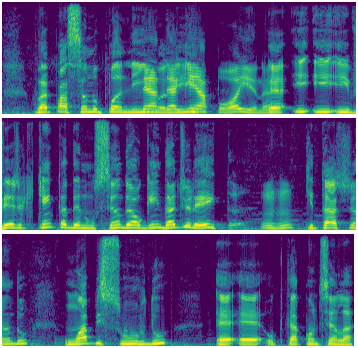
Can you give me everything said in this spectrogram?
vai passando o paninho Tem até ali. quem apoie, né? É, e, e- e veja que quem está denunciando é alguém da direita, Uhum. que está achando um absurdo é, é, o que está acontecendo lá.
